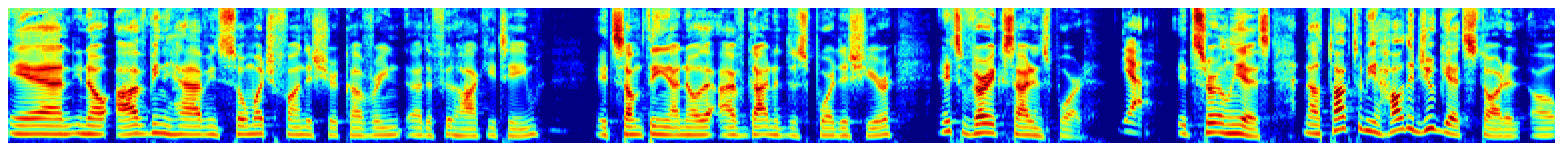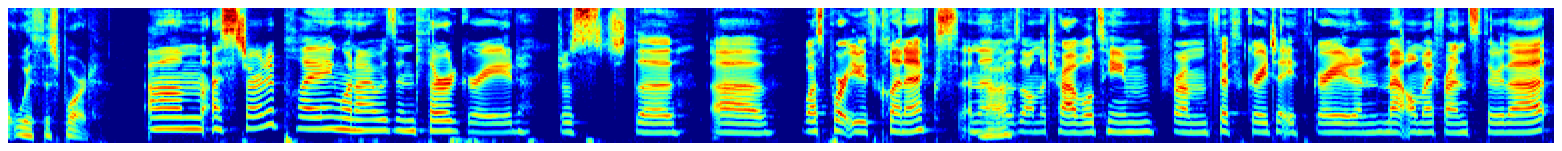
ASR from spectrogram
And, you know, I've been having so much fun this year covering uh, the field hockey team. It's something I know that I've gotten into the sport this year. It's a very exciting sport. Yeah. It certainly is. Now, talk to me. How did you get started uh, with the sport? Um, I started playing when I was in third grade, just the uh, Westport Youth Clinics, and then Uh-huh. I was on the travel team from fifth grade to eighth grade and met all my friends through that.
